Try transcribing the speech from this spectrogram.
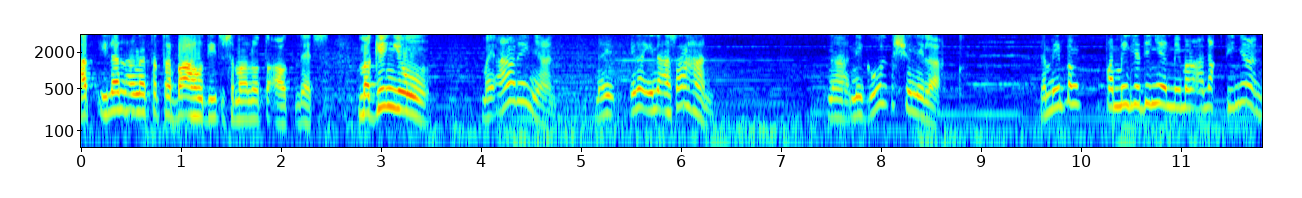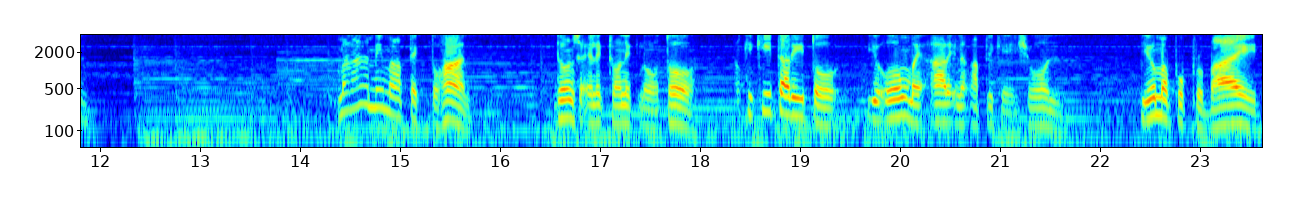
At ilan ang nagtatrabaho dito sa mga lotto outlets. Maging yung may-ari niyan, na ilang inaasahan na negosyo nila. Na may ibang pamilya din yan, may mga anak din yan. Maraming maapektuhan doon sa electronic lotto. Ang kikita rito, yung may-ari ng application. Yung magpo-provide.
